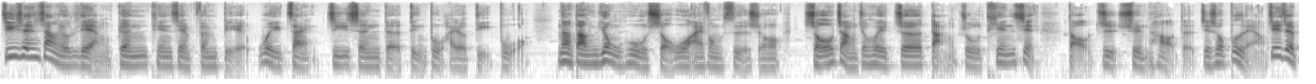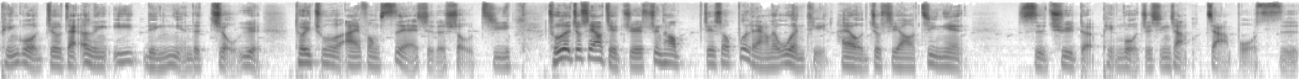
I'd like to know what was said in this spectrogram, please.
机身上有两根天线分别位在机身的顶部还有底部哦。那当用户手握 iPhone 四的时候，手掌就会遮挡住天线，导致讯号的接收不良。接着，苹果就在二零一零年的九月推出了 iPhone 四 S 的手机，除了就是要解决讯号接收不良的问题，还有就是要纪念死去的苹果执行长贾伯斯。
